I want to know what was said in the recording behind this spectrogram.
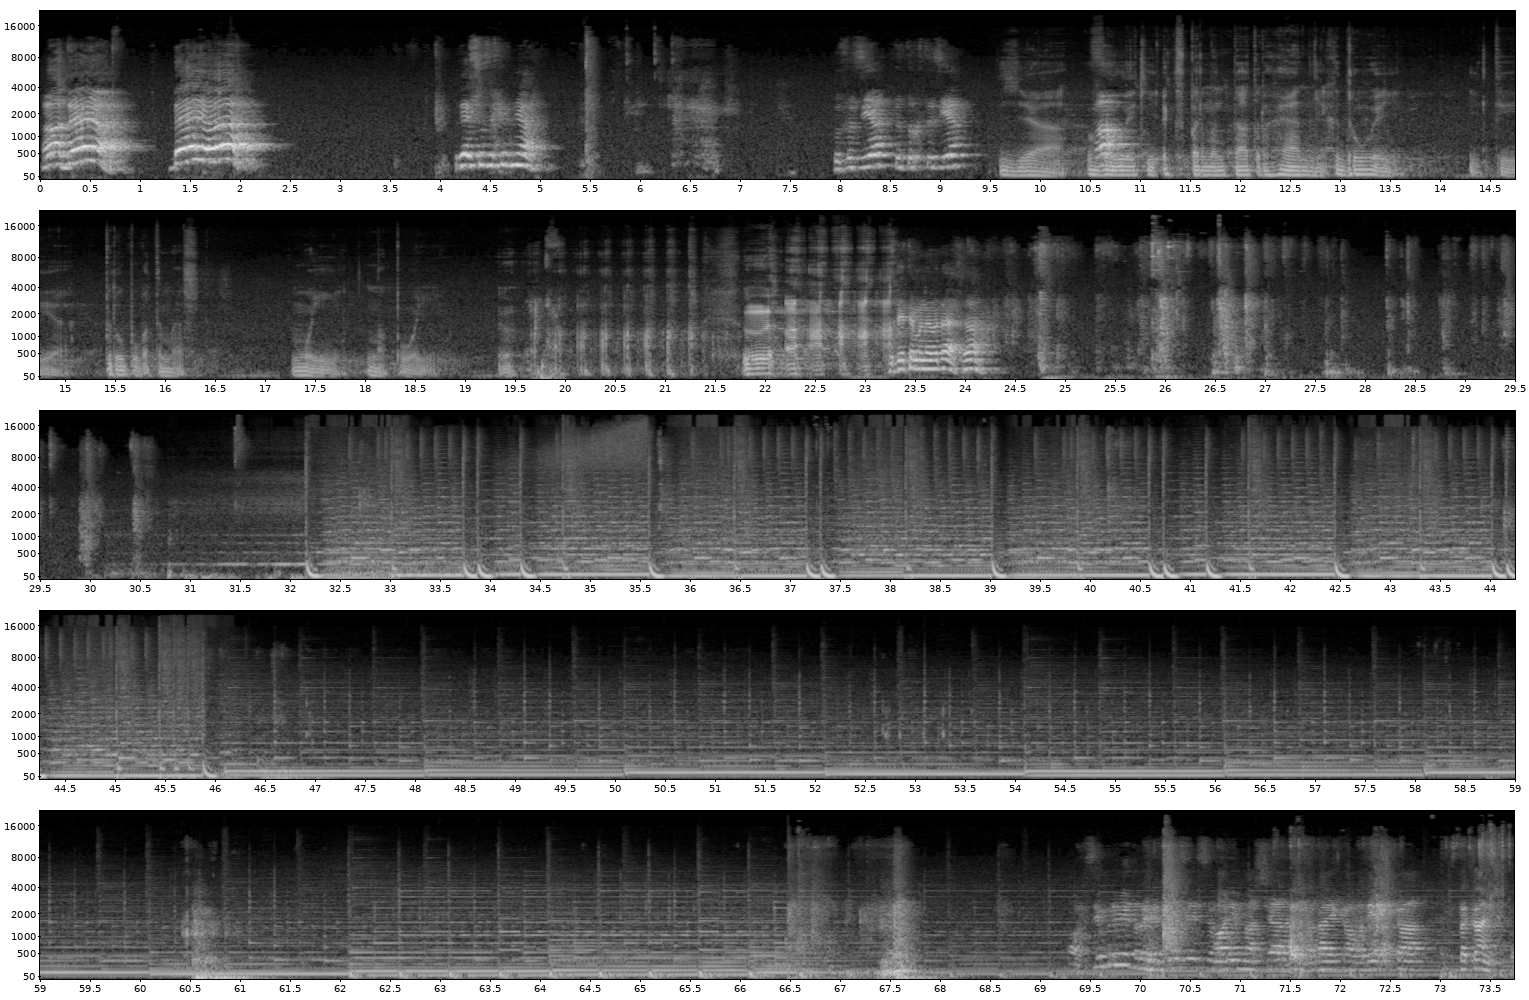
А, де я? Де я? Бля, що за херня? Тут хтось є? Тут тут хтось є? Я великий експериментатор Генріх II. І ти пробуватимеш мої напої. Куди ти мене ведеш, а? Всім привіт, дорогі друзі! Сьогодні в нас ще гадайка водичка стаканчику.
